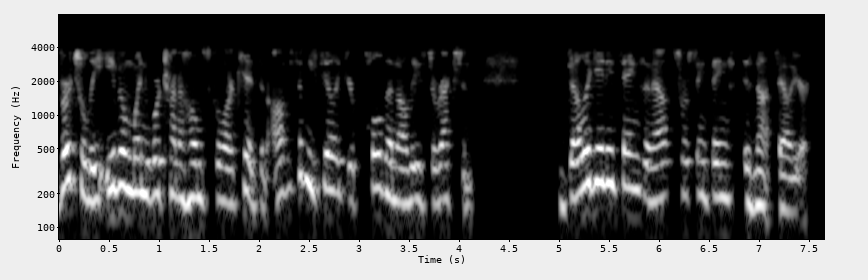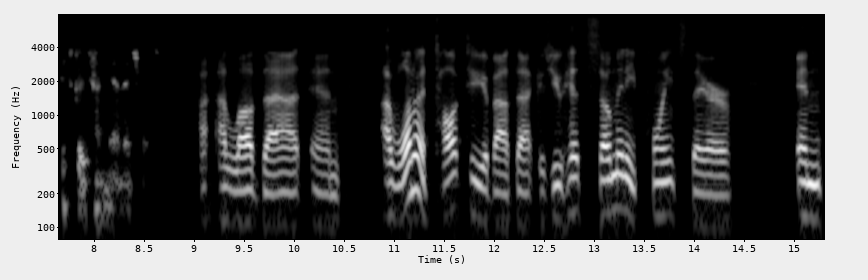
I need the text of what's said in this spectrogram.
virtually, even when we're trying to homeschool our kids. And all of a sudden, you feel like you're pulled in all these directions. Delegating things and outsourcing things is not failure, it's good time management. I, I love that. And I want to talk to you about that because you hit so many points there. And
